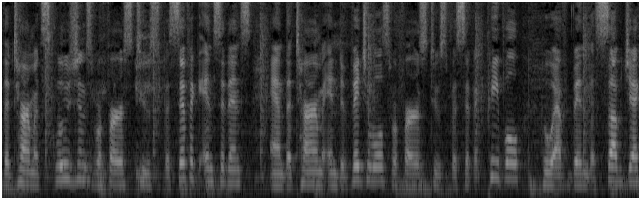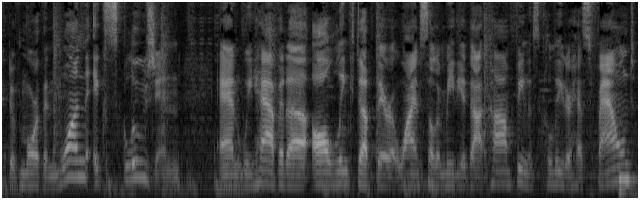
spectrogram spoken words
the term exclusions refers to specific incidents, and the term individuals refers to specific people who have been the subject of more than one exclusion. And we have it uh, all linked up there at winecellarmedia.com. Phoenix Calida has found.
